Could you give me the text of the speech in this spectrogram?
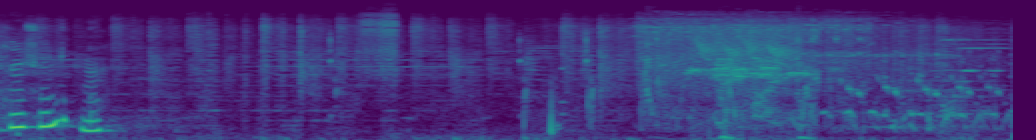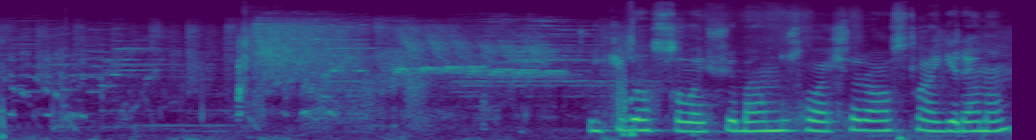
Arkadaş olduk mu? İki dost savaşıyor. Ben bu savaşlara asla giremem.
